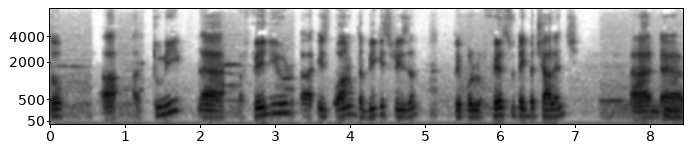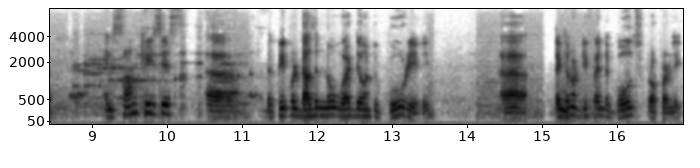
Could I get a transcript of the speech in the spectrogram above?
So uh, uh, to me uh, failure is one of the biggest reason people fails to take the challenge. And mm. in some cases the people doesn't know where they want to go really. They mm. cannot define the goals properly.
